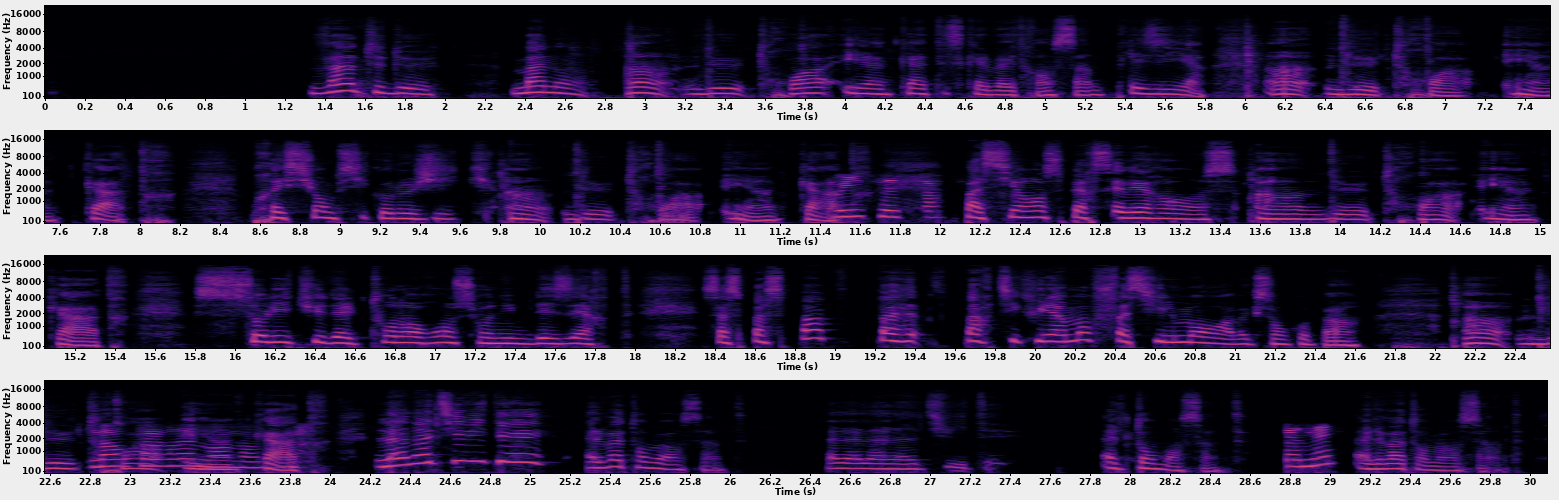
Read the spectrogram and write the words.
22. Manon, 1, 2, 3 et un 4. Est-ce qu'elle va être enceinte? Plaisir. 1, 2, 3 et un 4. Pression psychologique. 1, 2, 3 et un 4. Oui, ça. Patience, persévérance. 1, 2, 3 et un 4. Solitude, elle tourne en rond sur une île déserte. Ça se passe pas, pas particulièrement facilement avec son copain. 1, 2, Non, 3 pas et vraiment, un non. 4. La nativité, elle va tomber enceinte. Elle a la nativité. Elle tombe enceinte. Année? Elle va tomber enceinte.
